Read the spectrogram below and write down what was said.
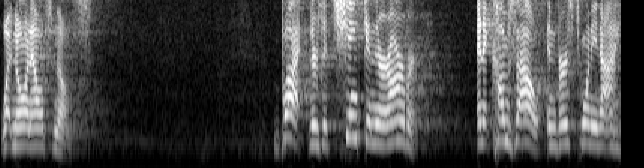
what no one else knows. But there's a chink in their armor, and it comes out in verse 29.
